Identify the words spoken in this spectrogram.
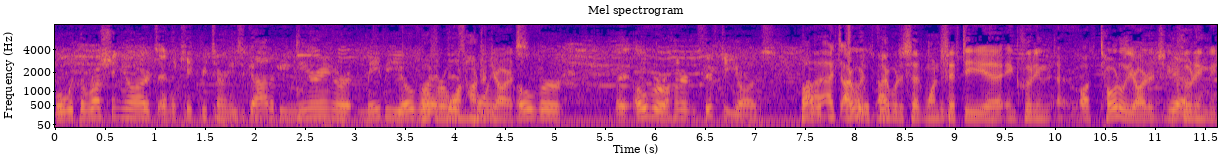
well with the rushing yards and the kick return. He's got to be nearing or maybe over Over at this 100 point, yards. over uh, over 150 yards. Well, I, I would, I think. would have said 150, uh, including uh, of total yardage, Yeah. including the,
